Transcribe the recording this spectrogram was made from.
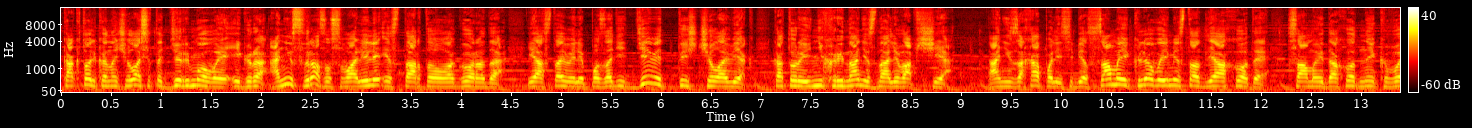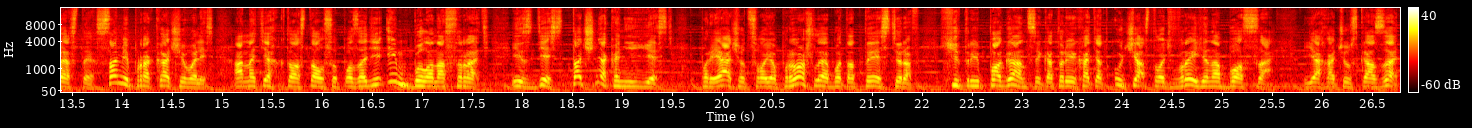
как только началась эта дерьмовая игра, они сразу свалили из стартового города и оставили позади 9000 человек, которые ни хрена не знали вообще. Они захапали себе самые клевые места для охоты, самые доходные квесты, сами прокачивались, а на тех, кто остался позади, им было насрать. И здесь точняк они есть. Прячут свое прошлое бета-тестеров, хитрые поганцы, которые хотят участвовать в рейде на босса. Я хочу сказать,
